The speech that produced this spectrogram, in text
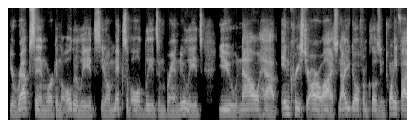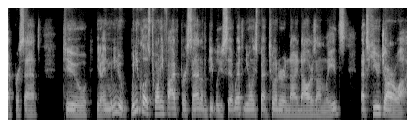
your reps in working the older leads you know a mix of old leads and brand new leads. You now have increased your ROI so now you go from closing 25% to you know and when you do when you close 25% of the people you sit with and you only spent $209 on leads that's huge ROI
